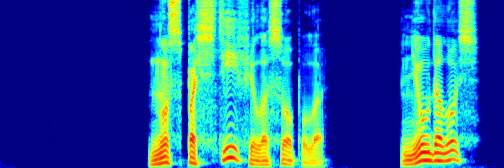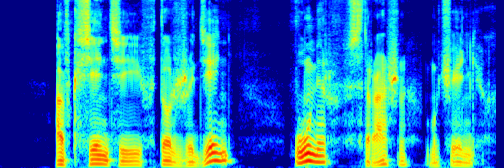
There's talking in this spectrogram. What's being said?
Но спасти Филосопола не удалось. Авксентий в тот же день умер в страшных мучениях.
